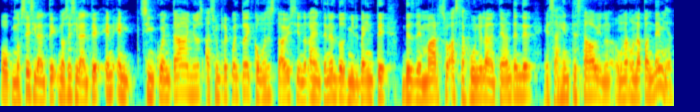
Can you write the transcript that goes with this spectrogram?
o no sé si la gente no sé si la gente en, en 50 años hace un recuento de cómo se estaba vistiendo la gente en el 2020 desde marzo hasta junio la gente va a entender esa gente estaba viviendo una, una, una pandemia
